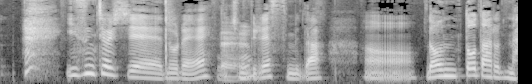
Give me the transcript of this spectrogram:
이승철 씨의 노래 네. 준비를 했습니다. 어, 넌 또 다른 나.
